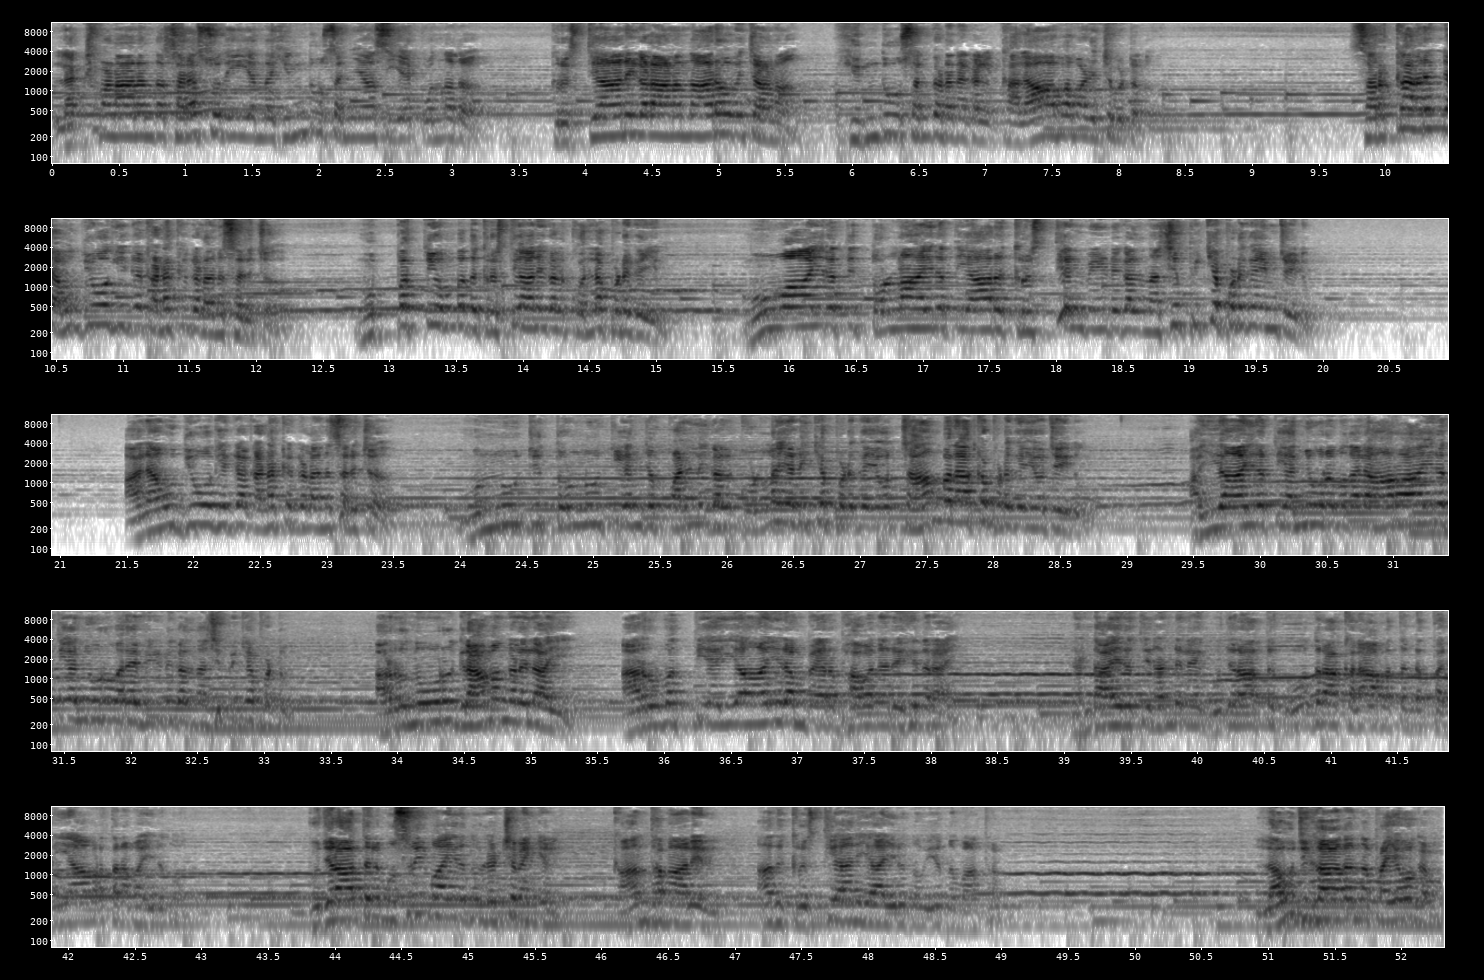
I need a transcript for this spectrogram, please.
ലക്ഷ്മണാനന്ദ സരസ്വതി എന്ന ഹിന്ദു സന്യാസിയെ കൊന്നത് ക്രിസ്ത്യാനികളാണെന്ന് ആരോപിച്ചാണ്. ഹിന്ദു സംഘടനകൾ കലാപം അഴിച്ചുവിട്ടത്. സർക്കാരിന്റെ ഔദ്യോഗിക കണക്കുകൾ അനുസരിച്ച് മുപ്പത്തിയൊമ്പത് ക്രിസ്ത്യാനികൾ കൊല്ലപ്പെടുകയും മൂവായിരത്തി തൊള്ളായിരത്തി ആറ് ക്രിസ്ത്യൻ വീടുകൾ നശിപ്പിക്കപ്പെടുകയും ചെയ്തു. അനൗദ്യോഗിക കണക്കുകൾ അനുസരിച്ച് മുന്നൂറ്റി തൊണ്ണൂറ്റിയഞ്ച് പള്ളികൾ കൊള്ളയടിക്കപ്പെടുകയോ ചാമ്പലാക്കപ്പെടുകയോ ചെയ്തു. അയ്യായിരത്തി അഞ്ഞൂറ് മുതൽ ആറായിരത്തി അഞ്ഞൂറ് വരെ വീടുകൾ നശിപ്പിക്കപ്പെട്ടു. അറുന്നൂറ് ഗ്രാമങ്ങളിലായി അറുപത്തി അയ്യായിരം പേർ ഭവനരഹിതരായി. രണ്ടായിരത്തി രണ്ടിലെ ഗുജറാത്ത് ഗോദ്ര കലാപത്തിന്റെ തനിയാവർത്തനമായിരുന്നു. ഗുജറാത്തിൽ മുസ്ലിമായിരുന്നു ലക്ഷ്യമെങ്കിൽ കാന്തമാലിൽ അത് ക്രിസ്ത്യാനിയായിരുന്നു എന്ന് മാത്രം. ലവ് ജിഹാദ് എന്ന പ്രയോഗം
